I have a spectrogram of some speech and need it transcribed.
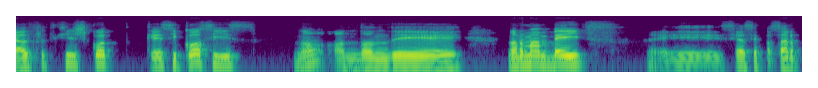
Alfred Hitchcock, que es Psicosis, ¿no? Donde Norman Bates eh, se hace pasar,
